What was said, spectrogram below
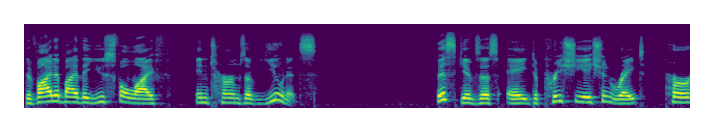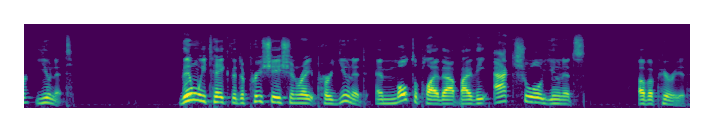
divided by the useful life in terms of units. This gives us a depreciation rate per unit. Then we take the depreciation rate per unit and multiply that by the actual units of a period.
